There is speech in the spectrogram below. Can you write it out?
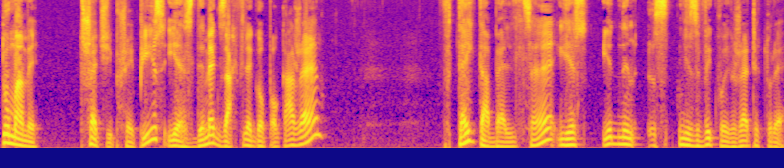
tu mamy trzeci przypis, jest dymek, za chwilę go pokażę. W tej tabelce jest jednym z niezwykłych rzeczy, które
